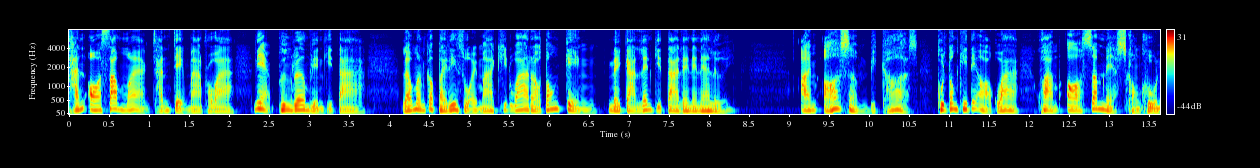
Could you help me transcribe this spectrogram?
ฉันออซัมมาก ฉันเจ๋งมากเพราะว่าเนี่ยเพิ่งเริ่มเรียนกีตาร์แล้วมันก็ไปได้สวยมากคิดว่าเราต้องเก่งในการเล่นกีตาร์ได้แน่ๆเลย I'm awesome because คุณต้องคิดให้ออกว่าความ awesomeness ของคุณ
